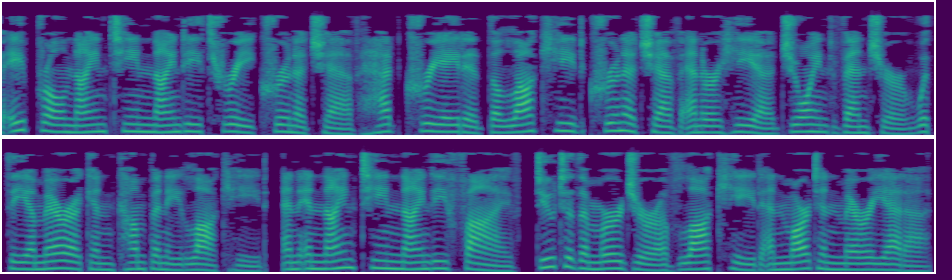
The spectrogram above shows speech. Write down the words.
April 1993 Khrunichev had created the Lockheed Khrunichev Energia joint venture with the American company Lockheed, and in 1995, due to the merger of Lockheed and Martin Marietta,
